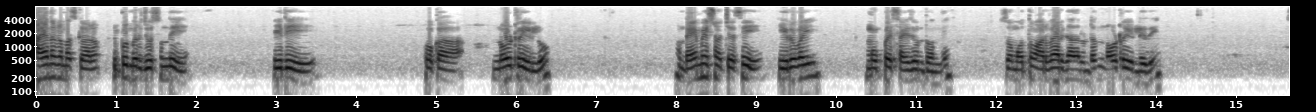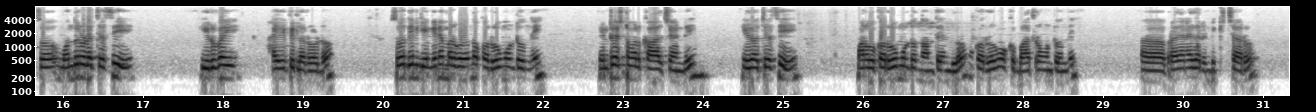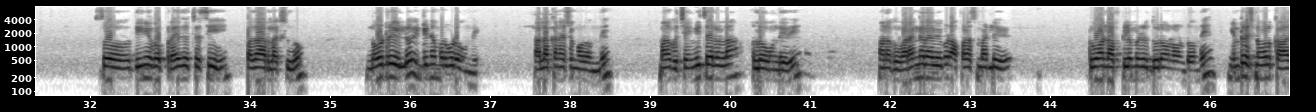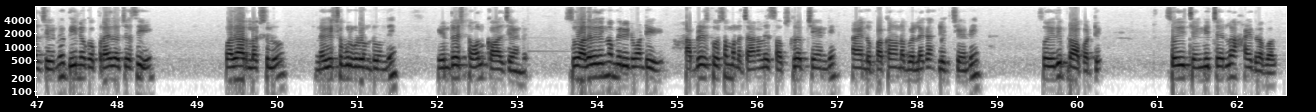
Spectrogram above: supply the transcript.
Hi అందరూ నమస్కారం. ఇప్పుడు మీరు చూస్తుంది ఇది ఒక నోటరీ ఇల్లు. డైమెన్షన్ వచ్చేసి ఇరవై ముప్పై సైజు ఉంటుంది. సో మొత్తం అరవై ఆరు గదాలు ఉంటుంది. నోటరీ ఇల్లు ఇది. సో ముందు రోడ్ వచ్చేసి ఇరవై ఐదు ఫీట్ల రోడ్డు. సో దీనికి ఇంటి నెంబర్ కూడా ఉంది. ఒక రూమ్ ఉంటుంది. ఇంట్రెస్ట్ వాళ్ళు కాల్ చేయండి. ఇది వచ్చేసి మనకు ఒక రూమ్ ఉంటుంది అంతే ఇందులో. ఒక రూమ్ ఒక బాత్రూమ్ ఉంటుంది. ప్రైజ్ అనేది రెండుకి ఇచ్చారు. సో దీని యొక్క ప్రైజ్ వచ్చేసి పదహారు లక్షలు. నోటరీ ఇల్లు ఇంటి నెంబర్ కూడా ఉంది. నల్ల కనెక్షన్ కూడా ఉంది. మనకు చెంగిచెర్లలో ఉంది ఇది. మనకు వరంగల్ అవి కూడా approximately two and half kilometre దూరంలో ఉంటుంది. ఇంట్రెస్ట్ వాళ్ళు కాల్ చేయండి. దీని యొక్క ప్రైస్ వచ్చేసి పదహారు లక్షలు. నెగోషియబుల్ కూడా ఉంటుంది. ఇంట్రెస్ట్ వాళ్ళు కాల్ చేయండి. సో అదేవిధంగా మీరు ఇటువంటి అప్డేట్స్ కోసం మన ఛానల్ని సబ్స్క్రైబ్ చేయండి. అండ్ పక్కన ఉన్న బెల్ క్లిక్ చేయండి. సో ఇది ప్రాపర్టీ. సో ఇది చెంగిచెర్ల హైదరాబాద్.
